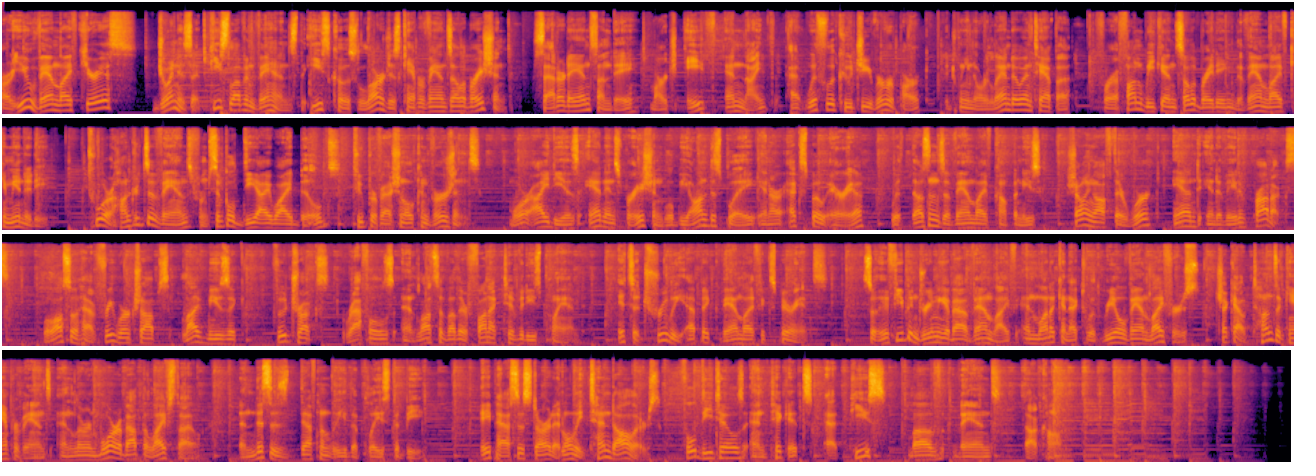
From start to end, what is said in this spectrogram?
Are you van life curious? Join us at Peace, Love, and Vans, the East Coast's largest camper van celebration, Saturday and Sunday, March 8th and 9th at Withlacoochee River Park between Orlando and Tampa for a fun weekend celebrating the van life community. Tour hundreds of vans from simple DIY builds to professional conversions. More ideas and inspiration will be on display in our expo area with dozens of van life companies showing off their work and innovative products. We'll also have free workshops, live music, food trucks, raffles, and lots of other fun activities planned. It's a truly epic van life experience. So if you've been dreaming about van life and want to connect with real van lifers, check out tons of camper vans and learn more about the lifestyle, then this is definitely the place to be. Day passes start at only $10. Full details and tickets at peacelovevans.com.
